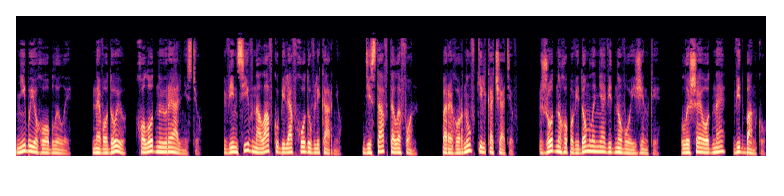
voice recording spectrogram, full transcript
ніби його облили. Не водою, холодною реальністю. Він сів на лавку біля входу в лікарню. Дістав телефон. Перегорнув кілька чатів. Жодного повідомлення від нової жінки. Лише одне від банку.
